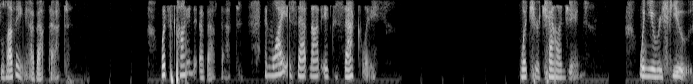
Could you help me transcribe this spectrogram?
loving about that? What's kind about that? And why is that not exactly what you're challenging when you refuse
